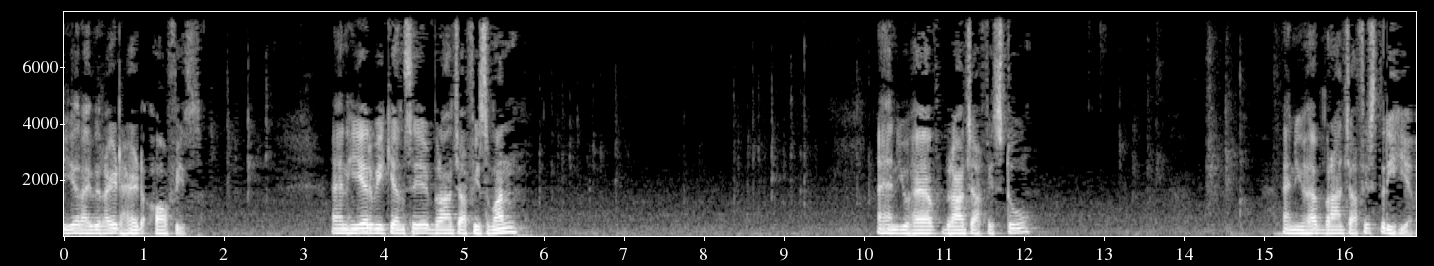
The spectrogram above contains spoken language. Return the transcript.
here I will write head office. And here we can say branch office 1 and you have branch office 2 and you have branch office 3 here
